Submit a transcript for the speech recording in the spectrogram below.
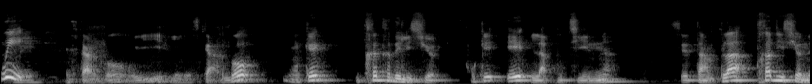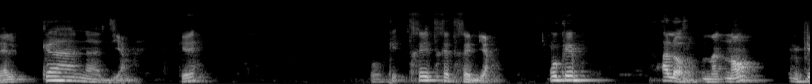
Oui. Escargots, oui, les escargots. OK Très, très délicieux. OK Et la poutine, c'est un plat traditionnel canadien. OK OK, très, très, très bien. OK. Alors, maintenant, OK,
